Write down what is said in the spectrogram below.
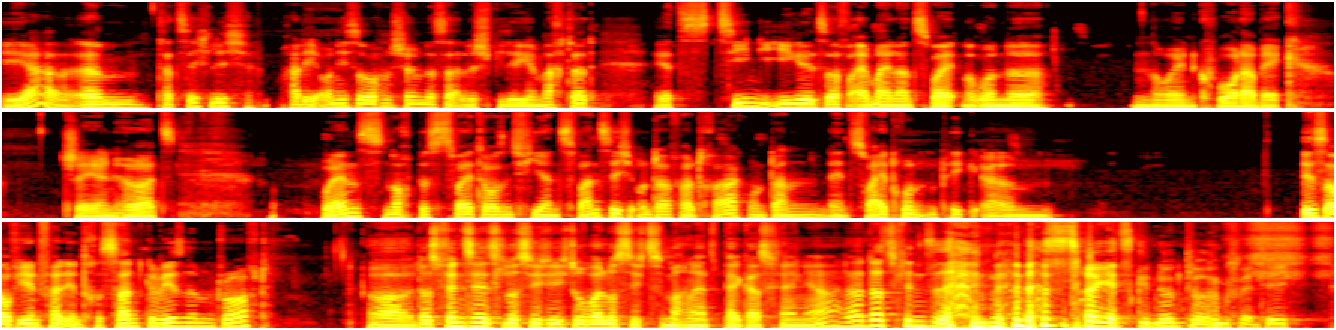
Ja, ähm, tatsächlich hatte ich auch nicht so auf dem Schirm, dass er alle Spiele gemacht hat. Jetzt ziehen die Eagles auf einmal in der zweiten Runde einen neuen Quarterback, Jalen Hurts. Wentz noch bis 2024 unter Vertrag und dann den Zweitrunden-Pick ähm, ist auf jeden Fall interessant gewesen im Draft. Oh, das findest du jetzt lustig, dich drüber lustig zu machen als Packers-Fan, ja? Da- Das findest du, das ist doch jetzt Genugtuung für dich.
